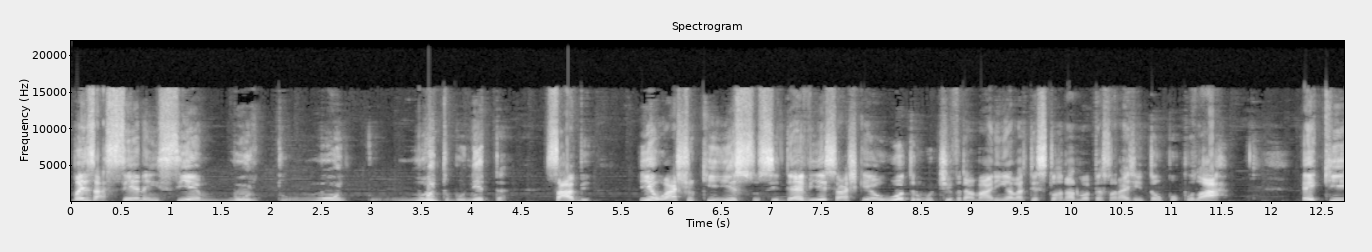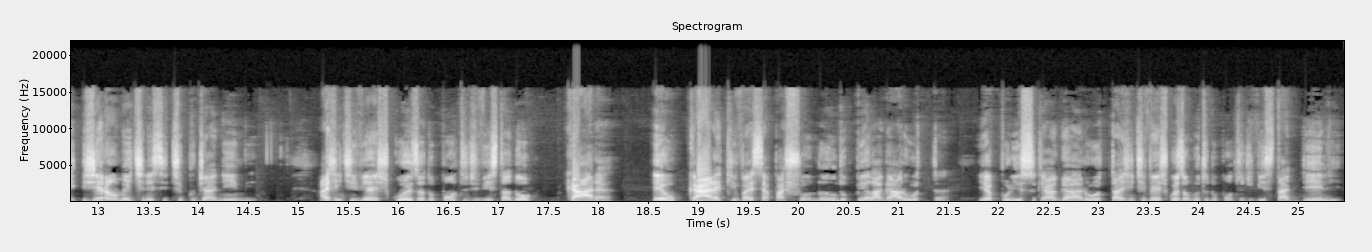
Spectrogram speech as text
mas a cena em si é muito, muito, muito bonita, sabe? E eu acho que isso se deve, esse eu acho que é o outro motivo da Marin ela ter se tornado uma personagem tão popular, é que geralmente nesse tipo de anime a gente vê as coisas do ponto de vista do cara. É o cara que vai se apaixonando pela garota. E é por isso que a garota, a gente vê as coisas muito do ponto de vista dele.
